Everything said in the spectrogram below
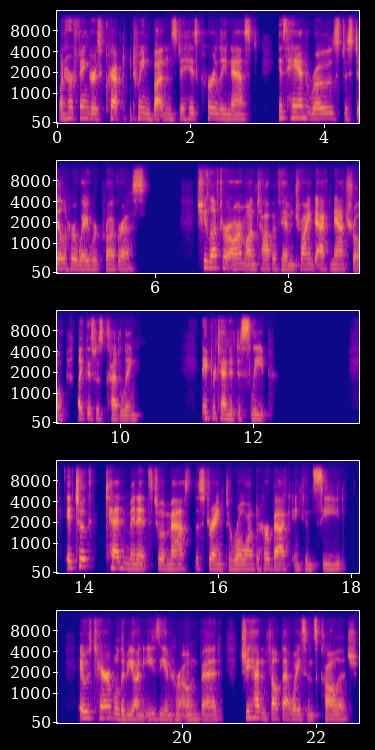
when her fingers crept between buttons to his curly nest, his hand rose to still her wayward progress. She left her arm on top of him, trying to act natural, like this was cuddling. They pretended to sleep. It took 10 minutes to amass the strength to roll onto her back and concede. It was terrible to be uneasy in her own bed. She hadn't felt that way since college.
